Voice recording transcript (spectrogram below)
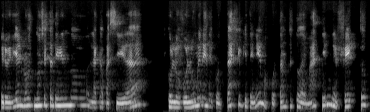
pero hoy día no, no se está teniendo la capacidad con los volúmenes de contagio que tenemos. Por tanto, esto además tiene un efecto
